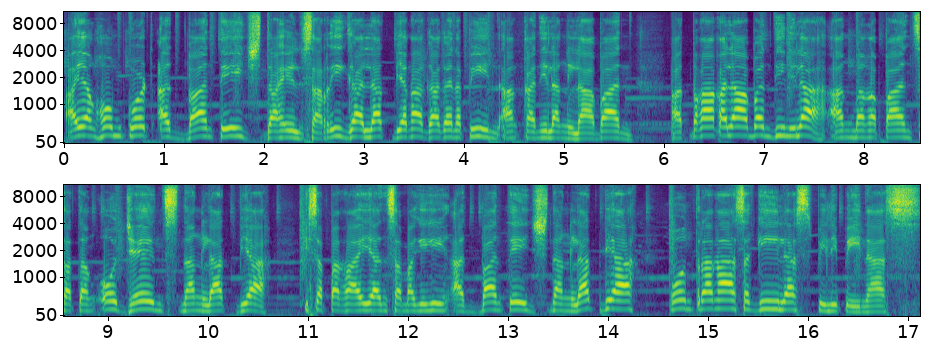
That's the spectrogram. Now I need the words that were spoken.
ay ang home court advantage dahil sa Riga, Latvia nga gaganapin ang kanilang laban. At makakalaban din nila ang mga fans at ang audience ng Latvia. Isa pa nga yan sa magiging advantage ng Latvia kontra nga sa Gilas Pilipinas.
